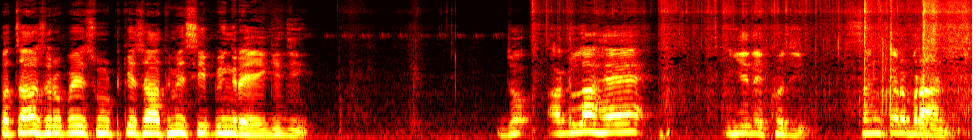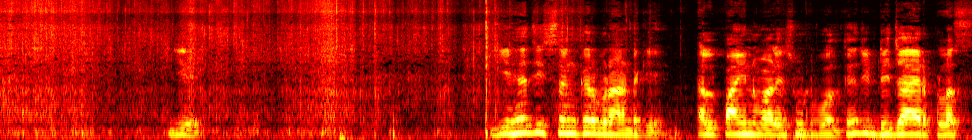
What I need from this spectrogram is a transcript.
पचास रुपये सूट के साथ में शिपिंग रहेगी जी। जो अगला है ये देखो जी, शंकर ब्रांड। ये। ये है जी शंकर ब्रांड के, अल्पाइन वाले सूट बोलते हैं जी, डिज़ायर प्लस।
